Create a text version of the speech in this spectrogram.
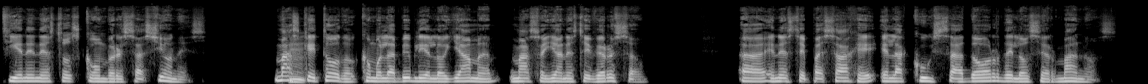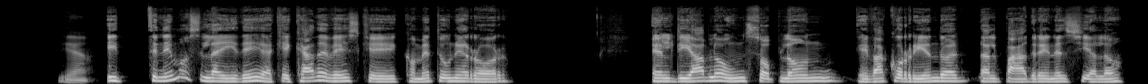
tienen estas conversaciones. Más Mm. que todo, como la Biblia lo llama más allá en este verso, ah, en este pasaje, el acusador de los hermanos. Yeah. Y tenemos la idea que cada vez que comete un error, el diablo, un soplón que va corriendo al, al Padre en el cielo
